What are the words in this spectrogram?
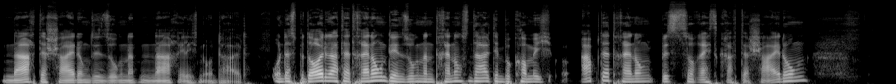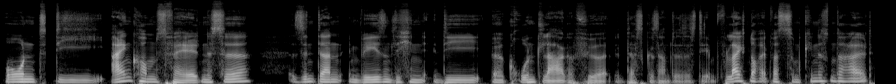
nach der Scheidung den sogenannten nachehelichen Unterhalt. Und das bedeutet nach der Trennung, den sogenannten Trennungsunterhalt, den bekomme ich ab der Trennung bis zur Rechtskraft der Scheidung. Und die Einkommensverhältnisse sind dann im Wesentlichen die äh, Grundlage für das gesamte System. Vielleicht noch etwas zum Kindesunterhalt.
